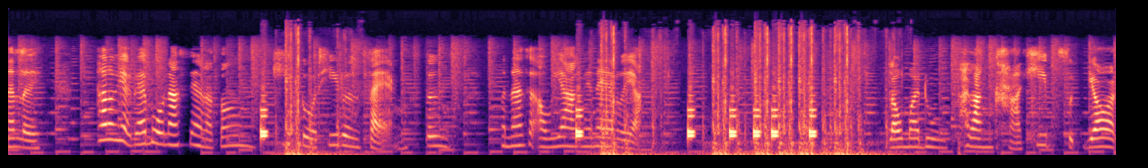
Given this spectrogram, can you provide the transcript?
นั่นเลย ถ้าเราอยากได้โบนัสเนี่ย เราต้องคีบตัวที่เรืองแสง ซึ่งมันน่าจะเอายากแน่ๆเลยอะเรามาดูพลังขาคีบสุดยอด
